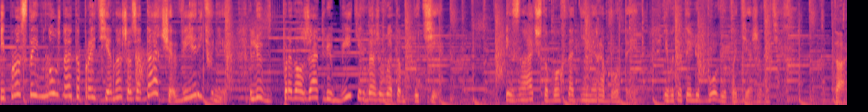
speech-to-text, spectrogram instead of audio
И просто им нужно это пройти. А наша задача – верить в них, люб- продолжать любить их даже в этом пути. И знать, что Бог над ними работает. И вот этой любовью поддерживать их. Так,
